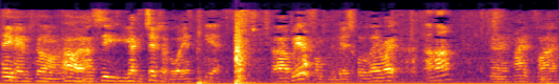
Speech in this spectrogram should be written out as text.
Hey man, what's going on? Oh, I see you got the chips up away. Yeah. Uh, we had fun from the baseball today, right? Uh huh. Yeah, I had fun.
